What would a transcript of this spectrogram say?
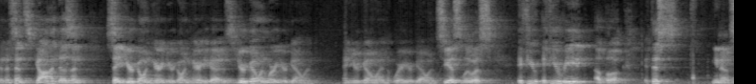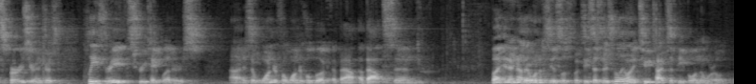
In a sense, God doesn't say, You're going here and you're going here. He goes, You're going where you're going, and you're going where you're going. C.S. Lewis, if you, if you read a book, if this you know, spurs your interest, please read the Screwtape Letters. Uh, it's a wonderful, wonderful book about, about sin. But in another one of C.S. Lewis' books, he says there's really only two types of people in the world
